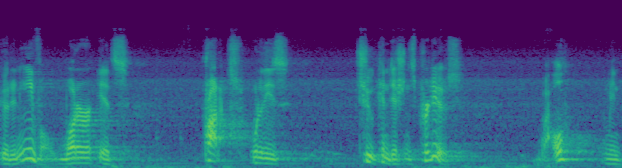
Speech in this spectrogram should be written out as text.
good and evil. What are its products. What do these two conditions produce? Well, I mean,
